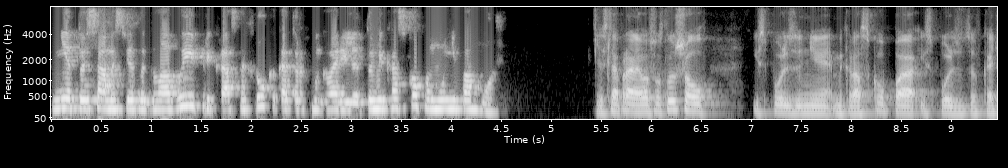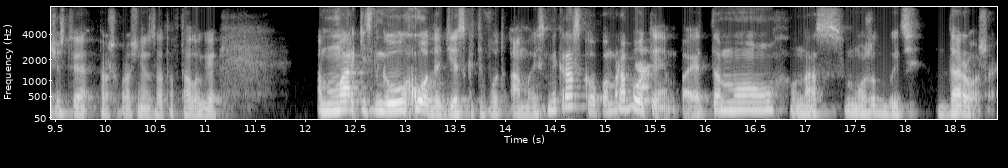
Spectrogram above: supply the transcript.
нет той самой светлой головы, прекрасных рук, о которых мы говорили, то микроскоп ему не поможет. Если я правильно вас услышал, использование микроскопа используется в качестве, прошу прощения за тавтологию, маркетингового хода, дескать, вот, а мы с микроскопом работаем, да. поэтому у нас может быть дороже.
